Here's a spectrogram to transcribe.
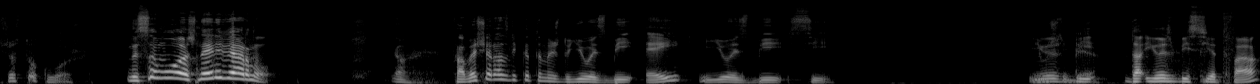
Що си толкова лош? Не съм лош, не е ли вярно? Това беше разликата между USB-A и USB-C. USB... Да, USB-C е това,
